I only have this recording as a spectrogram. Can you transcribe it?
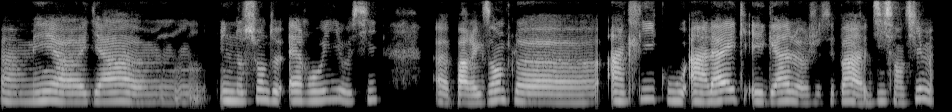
mais il y a une notion de ROI aussi, euh, par exemple, euh, un clic ou un like égale, je sais pas, 10 centimes.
